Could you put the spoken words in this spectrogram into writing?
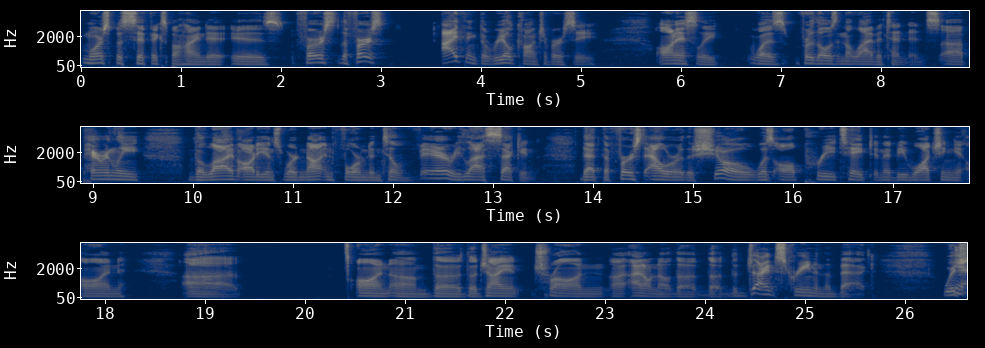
more specifics behind it is first the first I think the real controversy honestly was for those in the live attendance. Uh, apparently the live audience were not informed until very last second that the first hour of the show was all pre-taped and they'd be watching it on uh on um the the giant Tron uh, I don't know the the the giant screen in the back which Yeah.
